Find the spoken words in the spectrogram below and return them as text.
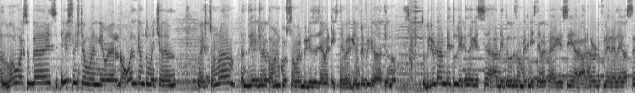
Hello WhatsApp guys it's mister one gamer welcome to my channel guys তোমরা দুই একজনে কমেন্ট করছ আমার ভিডিওতে যে আমি একটা স্ন্যাপের গেম প্লে ভিডিও আনার জন্য। তো ভিডিওটা আনতে একটু লেট হয়ে গেছে, আর দেখতে পাচ্ছি আমরা এখানে স্ন্যাপের পেয়ে গেছি, আর আঠারোটা প্লেয়ার এলাইভ আছে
